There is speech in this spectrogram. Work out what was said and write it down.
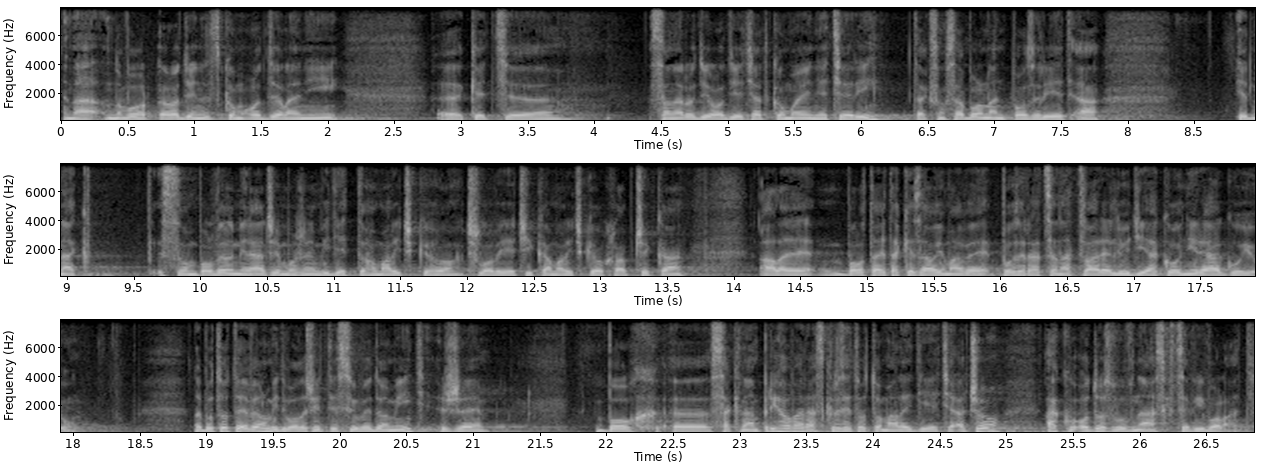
na novorodeneckom oddelení, e, keď e, sa narodilo dieťatko mojej netery, tak som sa bol naň pozrieť a jednak som bol veľmi rád, že môžem vidieť toho maličkého človečika, maličkého chlapčeka, ale bolo to aj také zaujímavé pozerať sa na tváre ľudí, ako oni reagujú. Lebo toto je veľmi dôležité si uvedomiť, že Boh e, sa k nám prihovára skrze toto malé dieťa. A čo? Akú odozvu v nás chce vyvolať?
